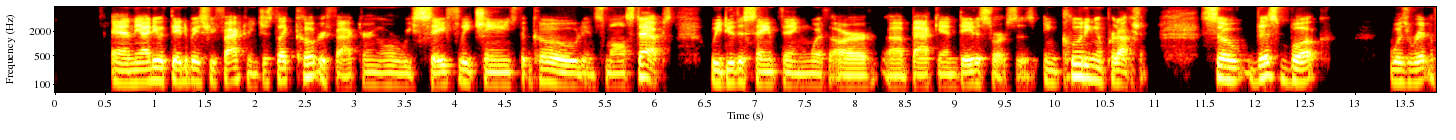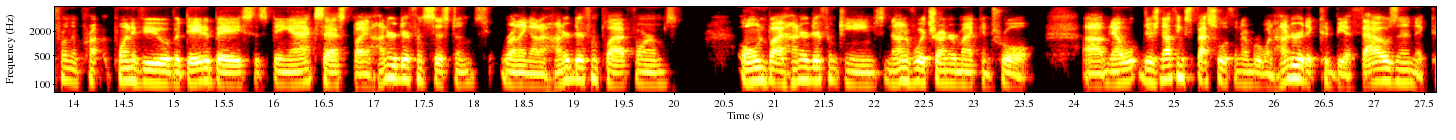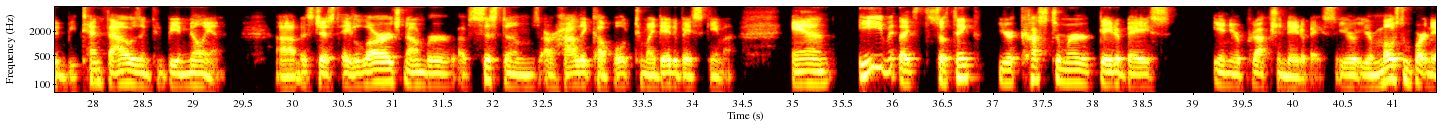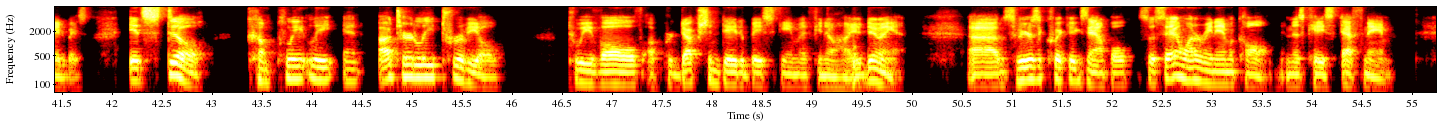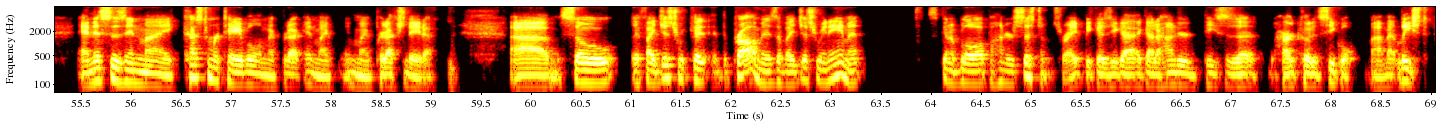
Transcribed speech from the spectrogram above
and the idea with database refactoring, just like code refactoring, where we safely change the code in small steps, we do the same thing with our uh, backend data sources, including in production. So this book was written from the point of view of a database that's being accessed by 100 different systems, running on 100 different platforms, owned by 100 different teams, none of which are under my control. Um, now, there's nothing special with the number 100. It could be a thousand, it could be 10,000, could be a million. Um, it's just a large number of systems are highly coupled to my database schema. And even like, so think your customer database in your production database, your, your most important database. It's still completely and utterly trivial to evolve a production database schema if you know how you're doing it. Uh, so here's a quick example. So say I want to rename a column, in this case, F name. And this is in my customer table in my product in my in my production data. Um, so if I just the problem is if I just rename it, it's going to blow up 100 systems, right? Because you got I got 100 pieces of hard coded SQL um, at least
